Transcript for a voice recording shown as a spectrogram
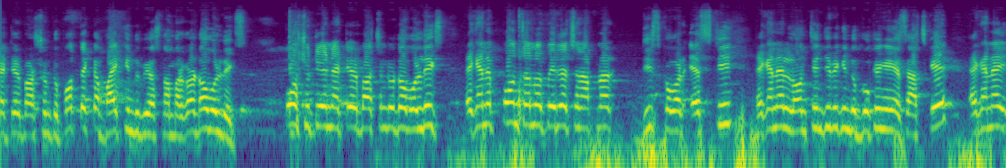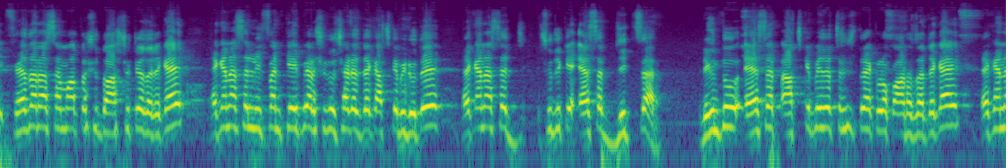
নেটের ভার্সন টু প্রত্যেকটা বাইক কিন্তু বিএস নাম্বার করা ডবল ডিস্ক পঁয়ষট্টি নেটের ভার্সন টু ডবল ডিস্ক এখানে পঞ্চান্ন পেয়ে যাচ্ছেন আপনার ডিসকভার এসটি এখানে লঞ্চ জিবি কিন্তু বুকিং হয়ে গেছে আজকে। এখানে ফেদার আছে মাত্র শুধু আটষট্টি হাজার টাকায়। এখানে আছে লিফান কেপিআর শুধু ষাট হাজার আজকে ভিডিওতে এখানে আছে শুধু কি এস এফ জিক্সার কিন্তু এস এফ আজকে পেয়ে যাচ্ছে শুধু এক লক্ষ আট হাজার টাকায়। এখানে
